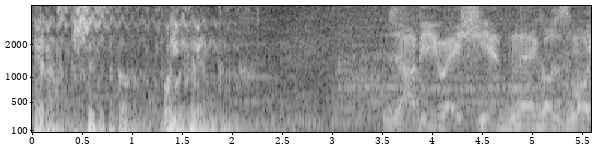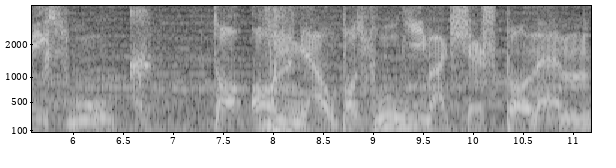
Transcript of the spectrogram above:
Teraz wszystko w Twoich rękach. Zabiłeś jednego z moich sług. To on miał posługiwać się szponem.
